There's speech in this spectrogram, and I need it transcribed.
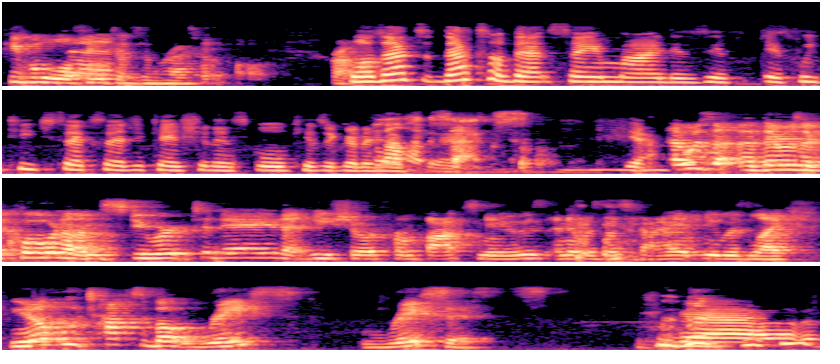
People will think there's a harassment fault. Well, that's that's of that same mind as if if we teach sex education in school, kids are going to have, have sex. That was a, there was a quote on Stewart today that he showed from Fox News, and it was this guy, and he was like, "You know who talks about race? Racists." yeah. that was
